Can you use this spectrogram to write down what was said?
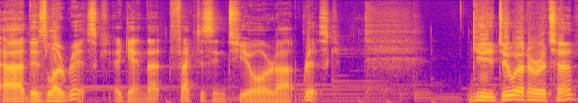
uh, there's low risk. Again, that factors into your uh, risk. You do earn a return,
